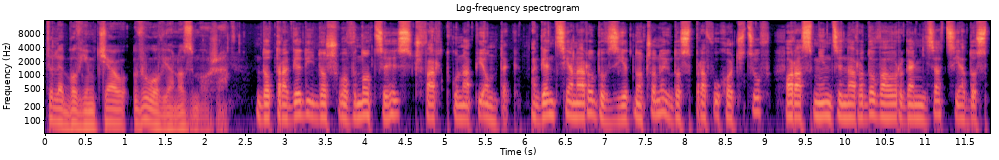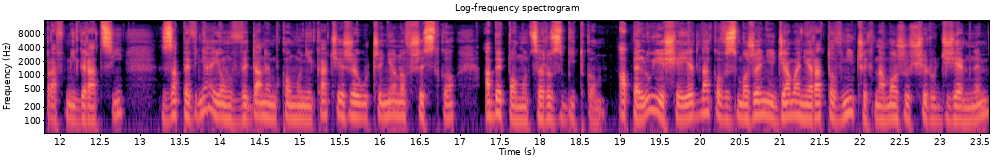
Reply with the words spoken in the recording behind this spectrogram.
tyle bowiem ciał wyłowiono z morza. Do tragedii doszło w nocy z czwartku na piątek. Agencja Narodów Zjednoczonych do spraw uchodźców oraz Międzynarodowa Organizacja do spraw migracji zapewniają w wydanym komunikacie, że uczyniono wszystko, aby pomóc rozbitkom. Apeluje się jednak o wzmożenie działań ratowniczych na Morzu Śródziemnym,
